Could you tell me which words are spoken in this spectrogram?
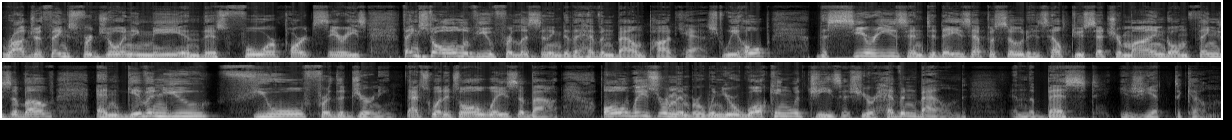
Roger, thanks for joining me in this four part series. Thanks to all of you for listening to the Heaven Bound podcast. We hope the series and today's episode has helped you set your mind on things above and given you fuel for the journey. That's what it's always about. Always remember when you're walking with Jesus, you're heaven bound and the best is yet to come.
